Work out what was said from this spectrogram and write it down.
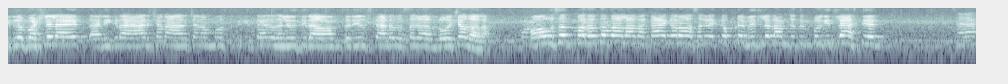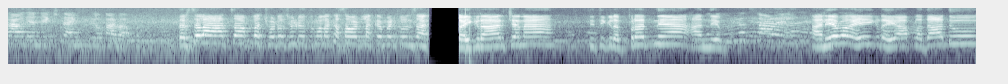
तिकडे बसलेले आहेत आणि इकडे अर्चना अर्चना मस्तपैकी तयार झाली होती. राव आमचं रील्स काढायचा सगळा लोचा झाला. पावसात मधातच आला आता. काय करावं? सगळे कपडे भिजलेत आमच्या तुम्ही बघितले असतील. चला राहू द्या. नेक्स्ट टाइम व्हिडिओ काढू आपण. तर चला आजचा आपला छोटा व्हिडिओ तुम्हाला कसा वाटला कमेंट करून सांगा. इकडे अर्चना ती तिकडे प्रज्ञा आणि आणि हे बघा हे इकडे हे आपला दादू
